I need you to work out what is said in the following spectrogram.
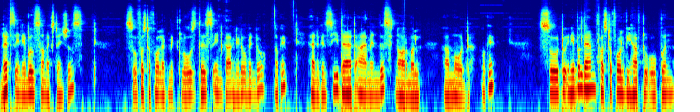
let's enable some extensions. So first of all let me close this incognito window okay and you can see that I'm in this normal uh, mode okay? So to enable them first of all we have to open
